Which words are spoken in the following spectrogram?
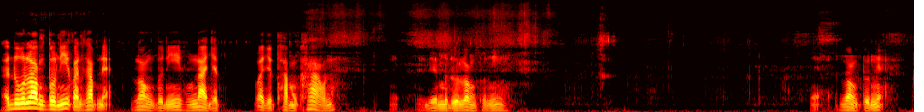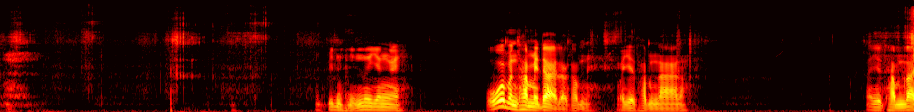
แล้วดูร่องตัวนี้ก่อนครับเนี่ยร่องตัวนี้ผมน่าจะ ว่าจะทำข้าวนะเดี๋ยวมาดูร่องตัวนี้ เนี่ยร่องตัวเนี้ยมันเป็นหินหรือยังไง โอ้มันทำไม่ได้หรอกครับเนี่ยว่าจะทำนาเนาะว่าจะทำได้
